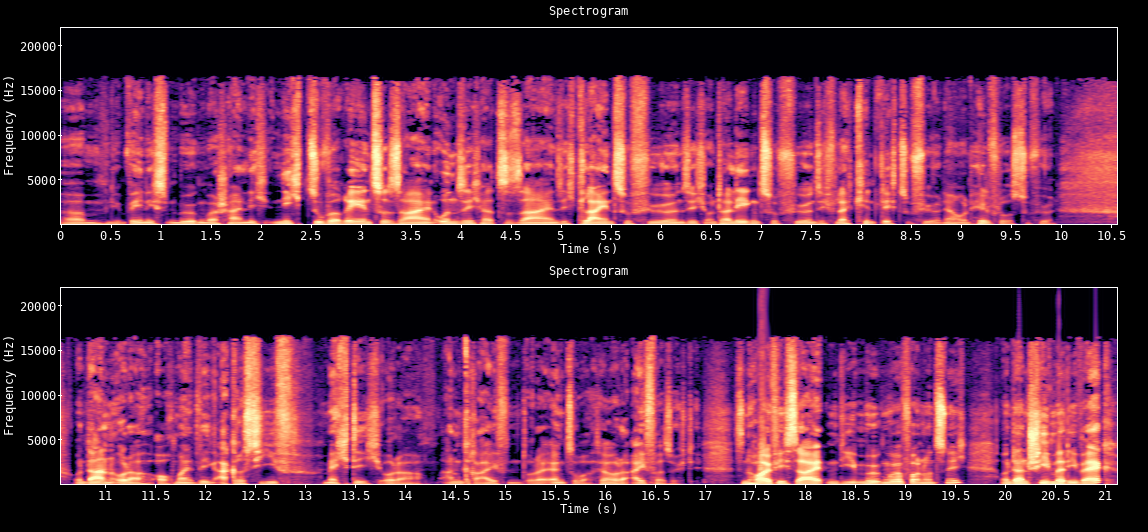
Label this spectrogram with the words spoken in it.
ähm, die wenigsten mögen wahrscheinlich nicht souverän zu sein, unsicher zu sein, sich klein zu fühlen, sich unterlegen zu fühlen, sich vielleicht kindlich zu fühlen ja, und hilflos zu fühlen. Und dann, oder auch meinetwegen aggressiv, mächtig oder angreifend oder irgend sowas, ja, oder eifersüchtig. Das sind häufig Seiten, die mögen wir von uns nicht. Und dann schieben wir die weg.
